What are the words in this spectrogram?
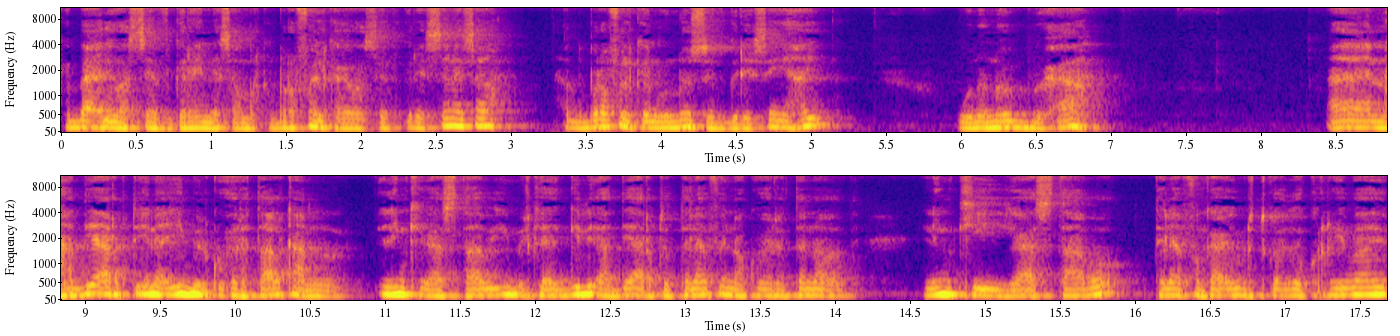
kabacdi waa safe garaynaysaa marka brofailkaaga waa safe garaysanaysaa hadda brofailkan wuu noo safe garaysan yahay wuuna noo buuxaa. Haddii aad rabto inaa email ku xirto halkan linkigaas taabo emailkaaga geli. Haddii aad rabto telefoon inaad ku xiratana linkigaas taabo teleefonkaaga adoo ku reebaayo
